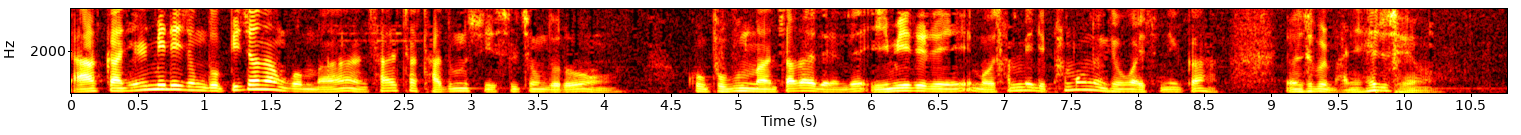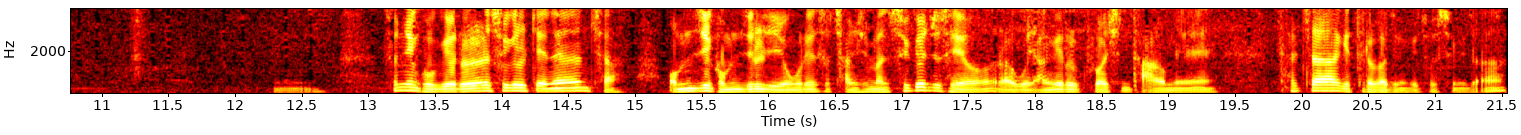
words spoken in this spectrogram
약간 1mm 정도 삐져나온 것만 살짝 다듬을 수 있을 정도로 그 부분만 잘라야 되는데 2mm를 뭐 3mm 파먹는 경우가 있으니까 연습을 많이 해주세요. 음, 손님 고개를 숙일 때는 자 엄지 검지를 이용을 해서 잠시만 숙여주세요 라고 양해를 구하신 다음에 살짝에 들어가 주는 게 좋습니다.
